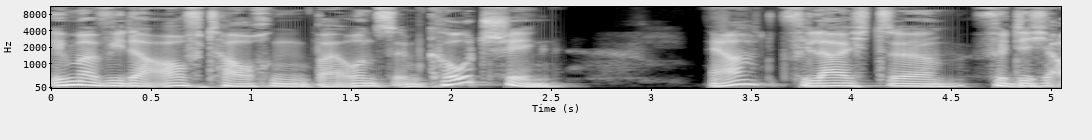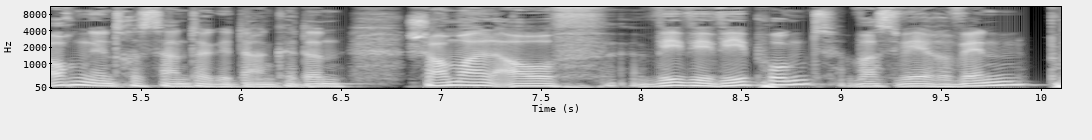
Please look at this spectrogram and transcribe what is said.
immer wieder auftauchen bei uns im Coaching. Ja, vielleicht äh, für dich auch ein interessanter Gedanke. Dann schau mal auf www.was wäre wenn.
